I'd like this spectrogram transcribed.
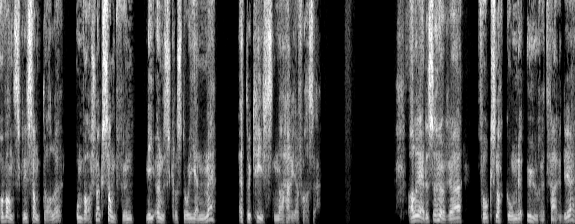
og vanskelig samtale om hva slags samfunn vi ønsker å stå igjen med etter krisen har herja fra seg. Allerede så hører jeg folk snakke om det urettferdige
